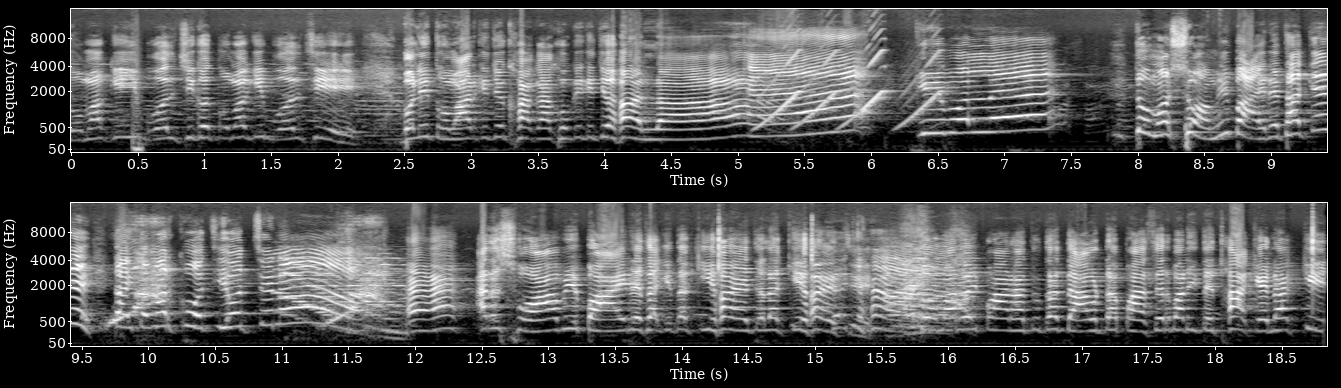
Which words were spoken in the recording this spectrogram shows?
তোমাকেই বলছি গো তোমাকেই বলছি। বলি তোমার কিছু খাকা খুকি কিছু হাল্লা আহ, কি বললে? তোমার স্বামী বাইরে থাকে তাই তোমার কচি হচ্ছে না? হ্যাঁ আরে স্বামী বাইরে থাকি তা কি হয়েছে কি হয়েছে? তোমার ওই পাড়া তুতার দাওটা পাশের বাড়িতে থাকে না কি?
